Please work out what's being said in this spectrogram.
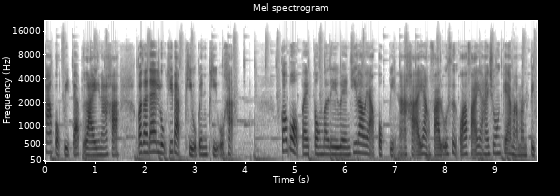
ข้างปกปิดแบบไลท์นะคะ ก็จะได้ลุคที่แบบผิวเป็นผิวค่ะ ก็โบกไปตรงบริเวณที่เราอยากปกปิดนะคะ อย่างฟ้ารู้สึกว่าฟ้าอยากให้ช่วงแก้มมันติด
